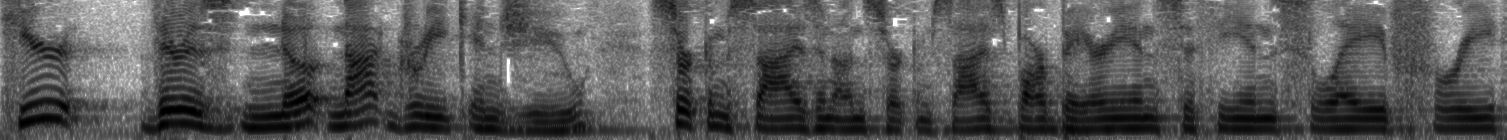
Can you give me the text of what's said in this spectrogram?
Here, there is no, not Greek and Jew, circumcised and uncircumcised, barbarian, Scythian, slave, free,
